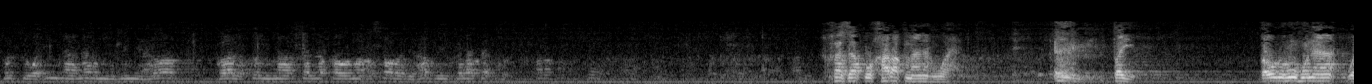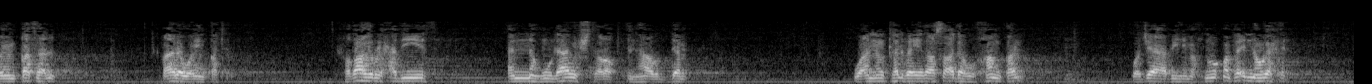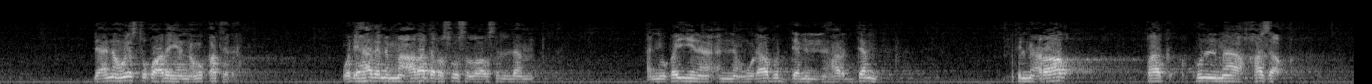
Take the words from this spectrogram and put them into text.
قلت وإنا نرمي بالمعراض قال كل ما خلق وما أصاب بعرضه فلا تأكل. خزق وخرق معناه واحد. طيب. قوله هنا وإن قتل قال وإن قتل. فظاهر الحديث أنه لا يشترط إنهار الدم وأن الكلب إذا صاده خنقا وجاء به مخنوقا فإنه يحل لأنه يصدق عليه أنه قتله. ولهذا لما أراد الرسول صلى الله عليه وسلم أن يبين أنه لا بد من إنهار الدم في المعراض قال كل ما خزق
